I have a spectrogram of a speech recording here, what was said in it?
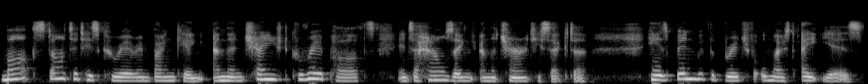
Mark started his career in banking and then changed career paths into housing and the charity sector. He has been with the Bridge for almost eight years.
